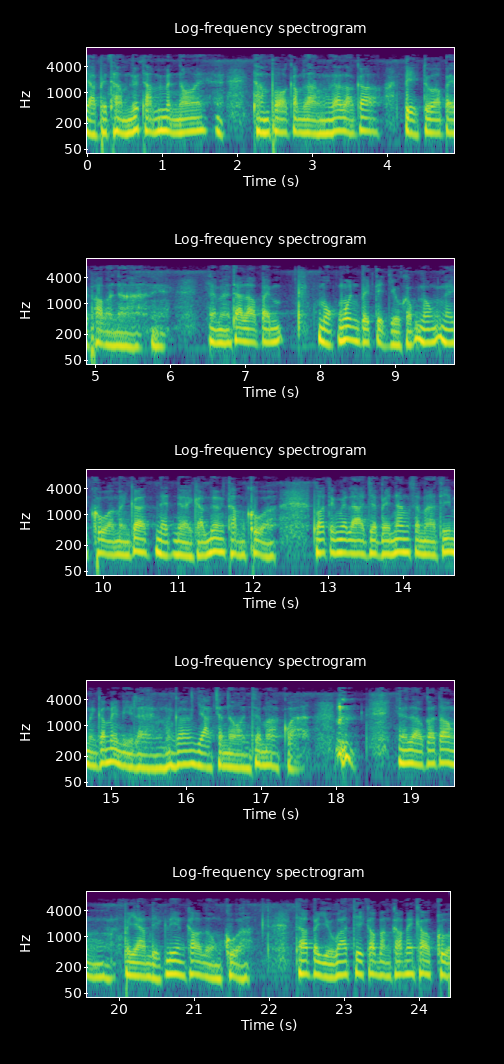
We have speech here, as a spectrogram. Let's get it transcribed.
อย่าไปทำหรือทำให้มันน้อยทำพอกำลังแล้วเราก็ปีกตัวไปภาวนาใช่ไหมถ้าเราไป หมกมุ่นไปติดอยู่กับลงในครัว มันก็เหน็ดเหนื่อยกับเรื่องทำครัวพอถึงเวลาจะไปนั่งสมาธิมันก็ไม่มีแรง มันก็อยากจะนอนซะมากกว่าฉะนั้นเราก็ต้องพยายามเด็กเลี่ยงเข้าลงครัว ถ้าไปอยู่วัดที่เขาบังคับให้เข้าครัว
